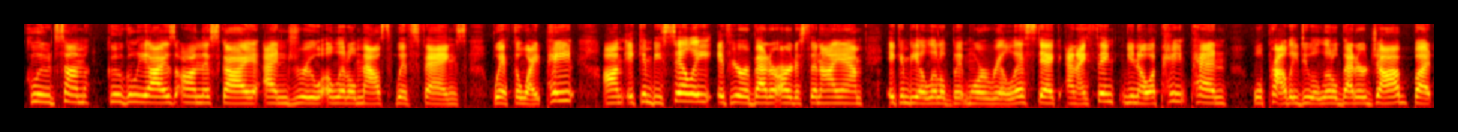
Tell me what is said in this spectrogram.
glued some googly eyes on this guy and drew a little mouth with fangs with the white paint. Um, it can be silly if you're a better artist than I am. It can be a little bit more realistic. And I think, you know, a paint pen will probably do a little better job, but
